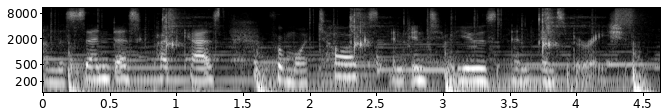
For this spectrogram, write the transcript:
on the Zen Desk podcast for more talks and interviews and inspiration.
